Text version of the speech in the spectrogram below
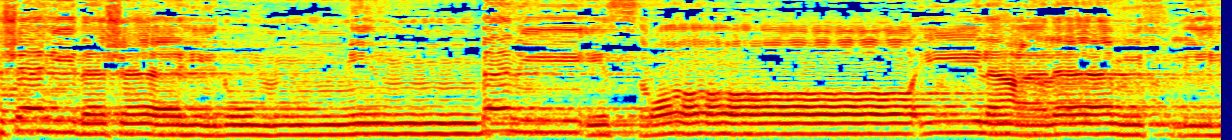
وشهد شاهد من بني إسرائيل على مثله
